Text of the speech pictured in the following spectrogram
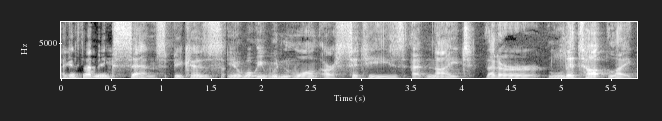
I guess that makes sense because, you know, what we wouldn't want are cities at night that are lit up like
